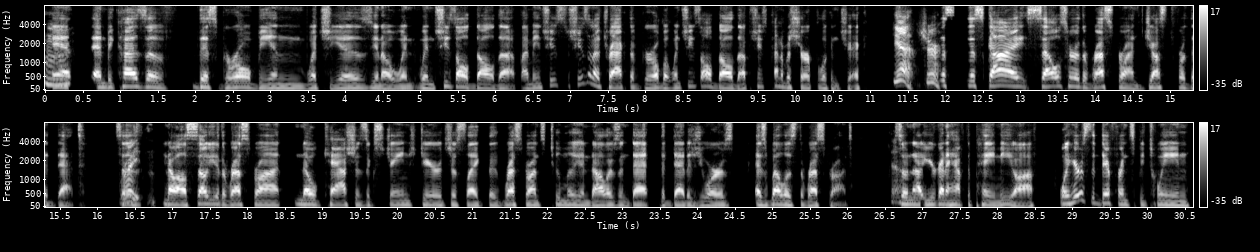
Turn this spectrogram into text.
Mhm. and and because of this girl being what she is you know when when she's all dolled up i mean she's she's an attractive girl but when she's all dolled up she's kind of a sharp looking chick yeah, sure. this this guy sells her the restaurant just for the debt. Says, Right. you know, I'll sell you the restaurant. No cash is exchanged here. It's just like the restaurant's two million dollars in debt. The debt is yours as well as the restaurant. Yeah. So now you're going to have to pay me off. Well, here's the difference between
